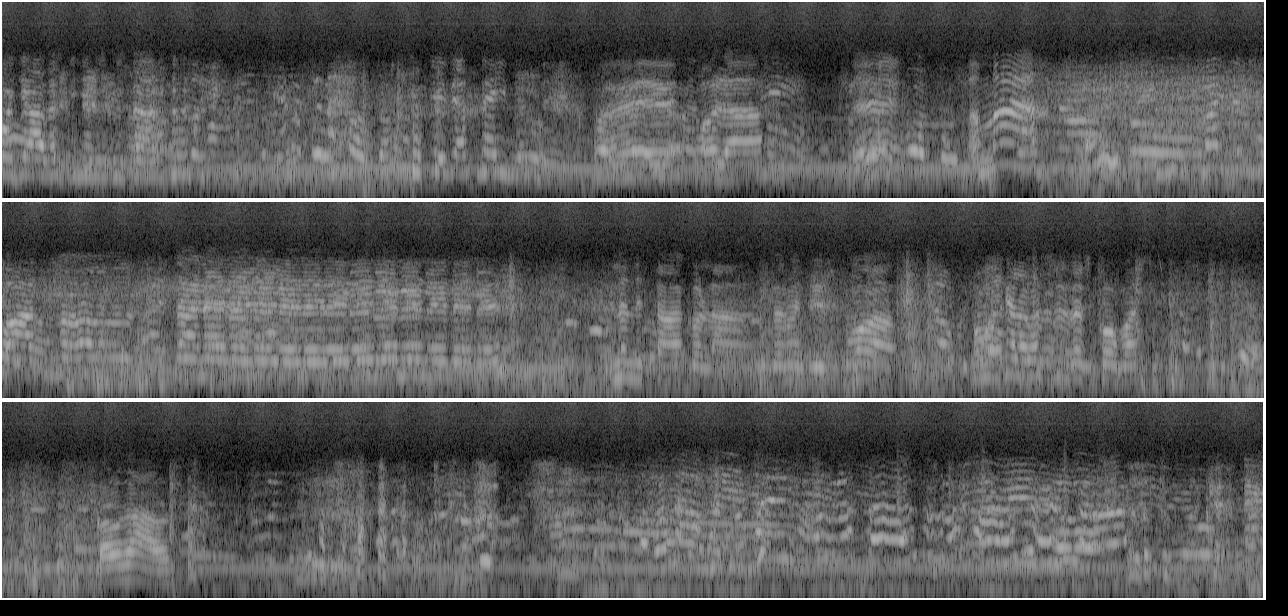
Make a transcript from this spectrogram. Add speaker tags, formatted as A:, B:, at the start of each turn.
A: degollada,
B: señor diputado. Eh, hola. Eh, mamá.
A: ¿Dónde estaba con la... Estas mentiras? ¿Cómo, hacía la cosa de las? Colgados.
